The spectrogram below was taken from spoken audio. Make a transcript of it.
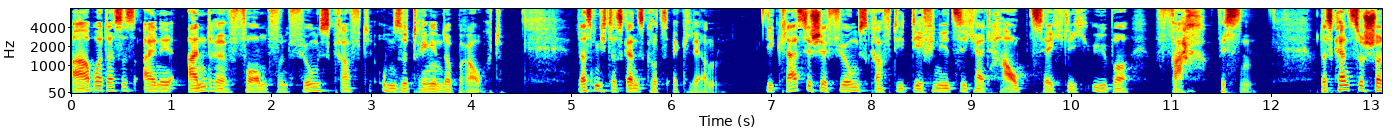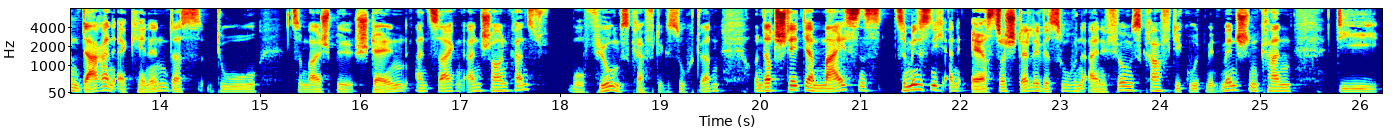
aber dass es eine andere Form von Führungskraft umso dringender braucht. Lass mich das ganz kurz erklären. Die klassische Führungskraft, die definiert sich halt hauptsächlich über Fachwissen. Das kannst du schon daran erkennen, dass du zum Beispiel Stellenanzeigen anschauen kannst wo Führungskräfte gesucht werden. Und dort steht ja meistens, zumindest nicht an erster Stelle, wir suchen eine Führungskraft, die gut mit Menschen kann, die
